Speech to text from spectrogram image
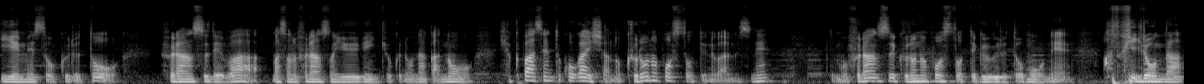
EMS 送るとフランスでは、まあ、そのフランスの郵便局の中の100%子会社のクロノポストっていうのがあるんですね。でもフランスクロノポストってググるともうねあのいろんな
